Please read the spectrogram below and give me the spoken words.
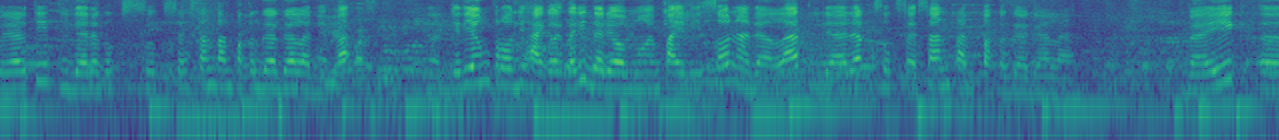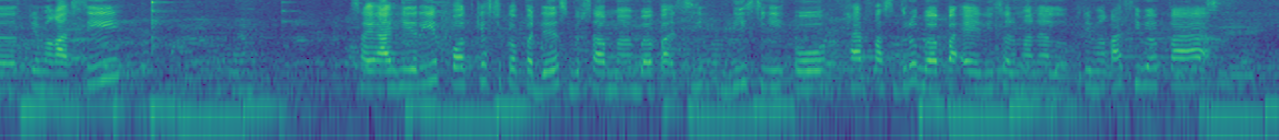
Berarti tidak ada kesuksesan tanpa kegagalan ya, Iya, Pak? pasti. Nah, jadi yang perlu di-highlight tadi dari omongan Pak Edison adalah tidak ada kesuksesan tanpa kegagalan. Baik, eh, terima kasih. Saya akhiri podcast cukup pedes bersama Bapak di CEO Harvest Group, Bapak Edison Manalo. Terima kasih, Bapak. Terima kasih.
